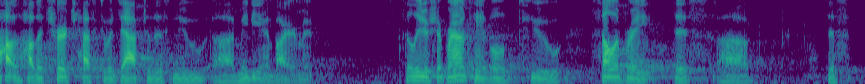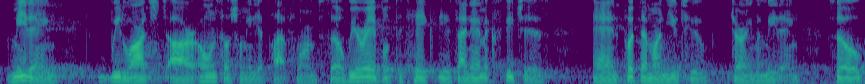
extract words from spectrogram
how, how, the church has to adapt to this new uh, media environment. The Leadership Roundtable, to celebrate this, uh, this meeting, we launched our own social media platform. So we were able to take these dynamic speeches and put them on YouTube during the meeting. So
